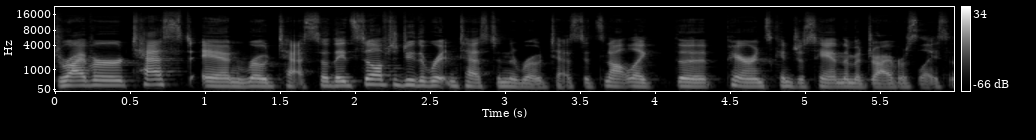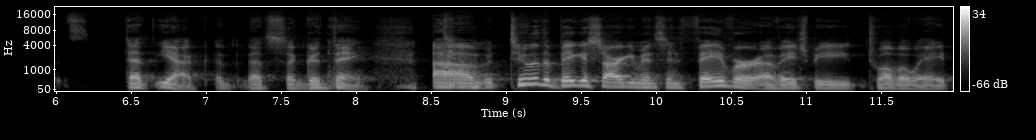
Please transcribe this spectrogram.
driver test and road test. So they'd still have to do the written test and the road test. It's not like the parents can just hand them a driver's license. That yeah, uh, that's a good thing. Um, two of the biggest arguments in favor of HB 1208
